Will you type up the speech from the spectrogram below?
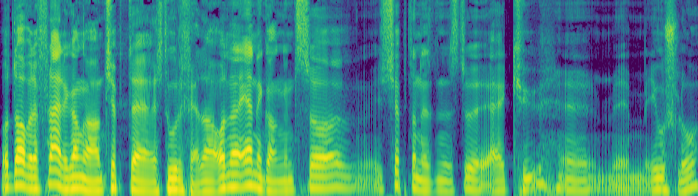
Og da var det flere ganger han kjøpte storfe. da. Og den ene gangen så kjøpte han en stor ku eh, i Oslo.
